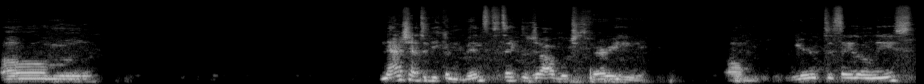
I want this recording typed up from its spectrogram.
Um, Nash had to be convinced to take the job, which is very um, weird to say the least.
